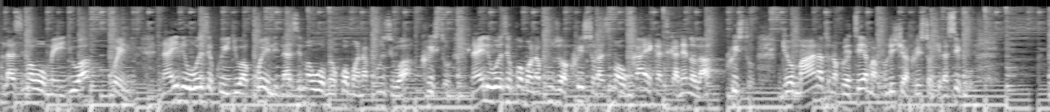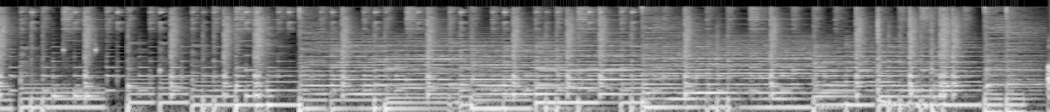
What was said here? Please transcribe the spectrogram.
lazima huwe umeijua kweli na ili uweze kuijua kweli lazima huwe umekuwa mwanafunzi wa kristo. Na ili uweze kuwa mwanafunzi wa kristo lazima ukae katika neno la kristo. Ndio maana tunakuletea mafundisho ya kristo kila siku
